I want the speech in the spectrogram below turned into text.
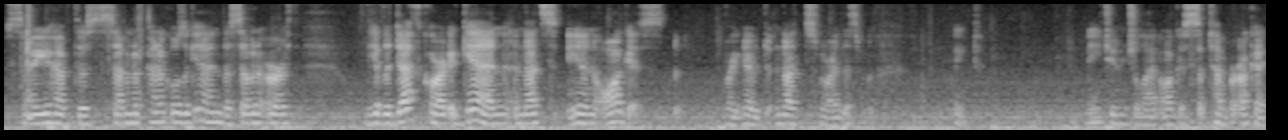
So you have the Seven of Pentacles again, the Seven of Earth. You have the Death card again, and that's in August. Right, now, not sorry, this, wait. May, June, July, August, September, okay.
